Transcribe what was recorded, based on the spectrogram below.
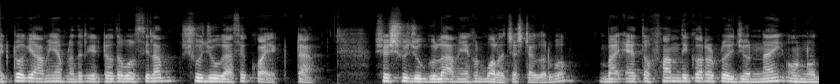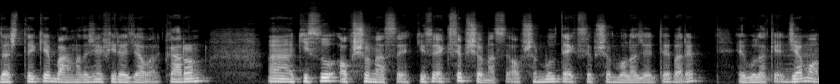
একটু আগে আমি আপনাদেরকে একটা কথা বলছিলাম, সুযোগ আছে কয়েকটা। সে সুযোগগুলো আমি এখন বলার চেষ্টা করব। বা এত ফান্দি করার প্রয়োজন নাই অন্য দেশ থেকে বাংলাদেশে ফিরে যাওয়ার। কারণ কিছু অপশন আছে, কিছু এক্সেপশন আছে। অপশন বলতে এক্সেপশন বলা যেতে পারে এগুলাকে। যেমন,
